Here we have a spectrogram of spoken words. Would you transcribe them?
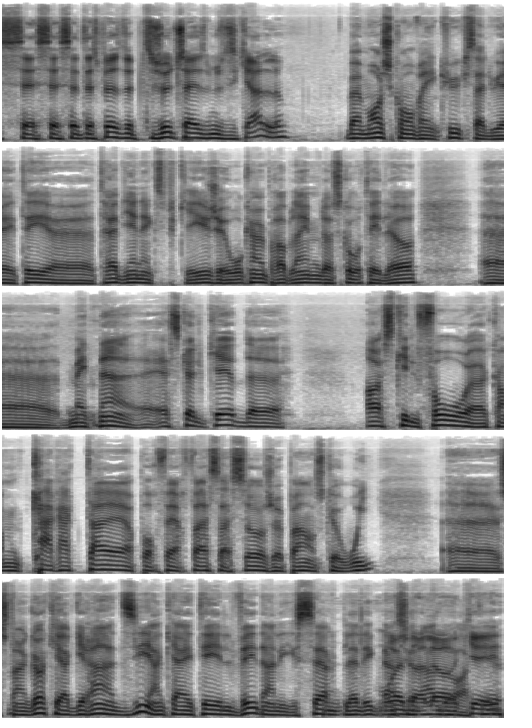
cette espèce de petit jeu de chaise musicale? Ben moi, je suis convaincu que ça lui a été très bien expliqué. J'ai aucun problème de ce côté-là. maintenant, est-ce que le kid a ce qu'il faut comme caractère pour faire face à ça? Je pense que oui. Euh, c'est un gars qui a grandi, hein, qui a été élevé dans les cercles de la Ligue nationale de hockey,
